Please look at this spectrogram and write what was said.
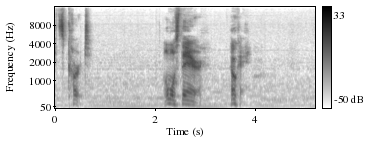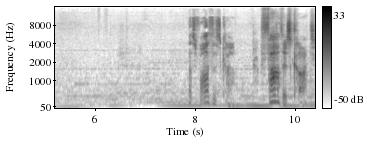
it's cart. Almost there. Okay. That's father's car. Father's cart.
